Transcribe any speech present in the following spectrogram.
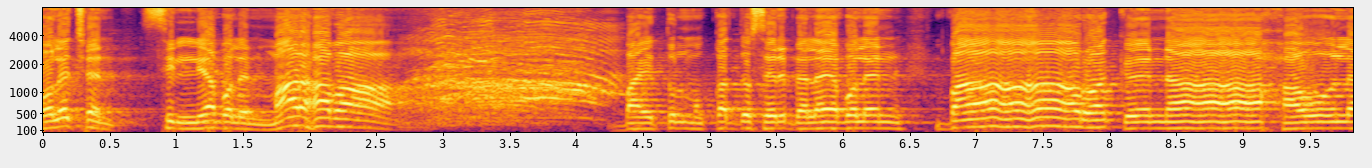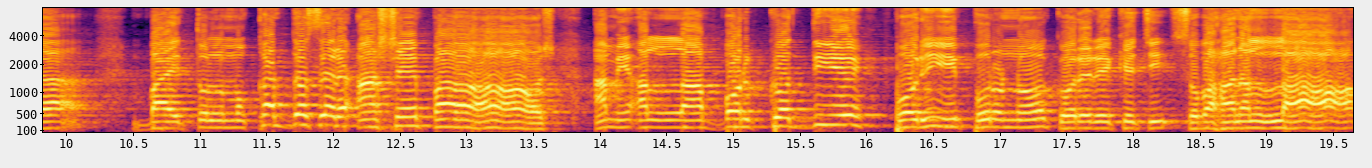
বলেছেন সিল্লিয়া বলেন মারহাবা বায়তুল মুকাদ্দাসের বেলায় বলেন বারাকনা হাওলা বাইতুল মুকাদ্দাসের আশেপাশ আমি আল্লাহ বরকত দিয়ে পরিপূর্ণ করে রেখেছি, সুবহানাল্লাহ।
